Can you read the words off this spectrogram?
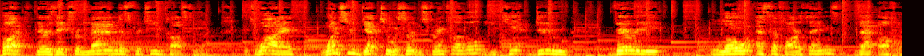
but there is a tremendous fatigue cost to them. It's why once you get to a certain strength level, you can't do very low SFR things that often.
